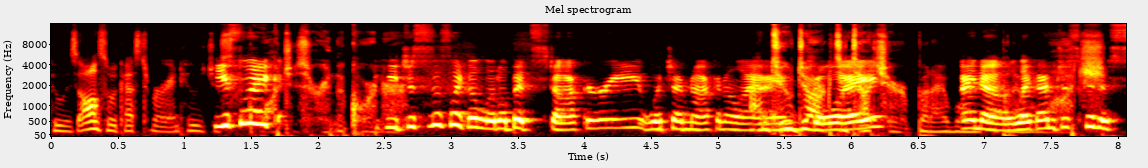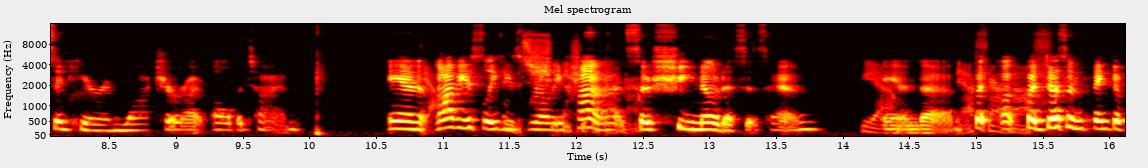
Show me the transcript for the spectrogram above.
who is also a customer and who just He's like- watches her in the corner. He just is like a little bit stalkery, which I'm not gonna lie. I'm I too enjoy. dark to touch her, but I won't. I know, like I'm just gonna sit here and watch her all the time. And Yeah. obviously he's she really done hot, that. so she notices him. Yeah. and uh, Yeah, but uh, but doesn't think of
